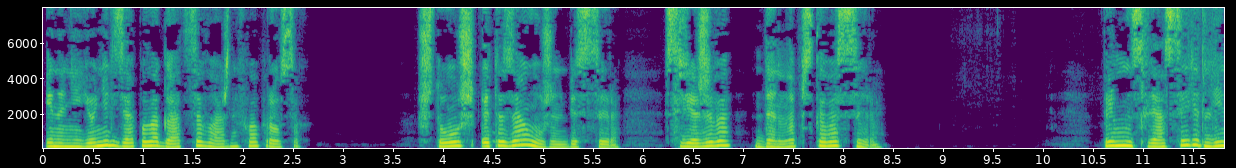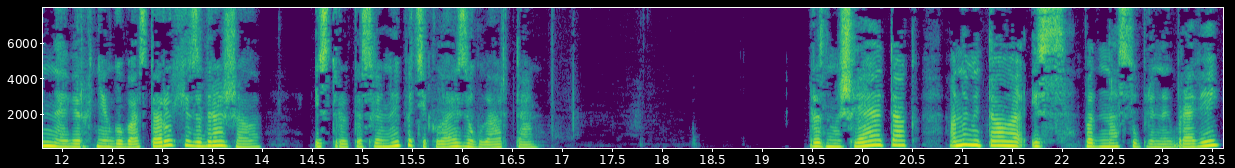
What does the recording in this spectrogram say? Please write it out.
и на нее нельзя полагаться в важных вопросах. Что уж это за ужин без сыра, свежего денлопского сыра? При мысли о сыре длинная верхняя губа старухи задрожала, и струйка слюны потекла из угла рта. Размышляя так, она метала из-под насупленных бровей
